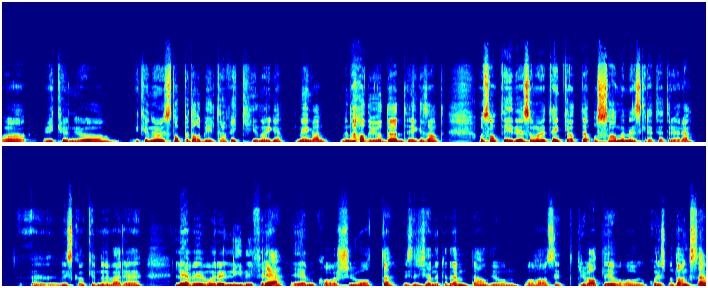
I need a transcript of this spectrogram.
Og vi kunne jo vi kunne jo stoppet all biltrafikk i Norge med en gang, men da hadde vi jo dødd. ikke sant? Og Samtidig så må vi tenke at det også har med menneskerettigheter å gjøre. Eh, vi skal kunne være, leve våre liv i fred, EMK 7 og 8, hvis dere kjenner til dem. Det handler jo om å ha sitt privatliv og korrespondanse,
